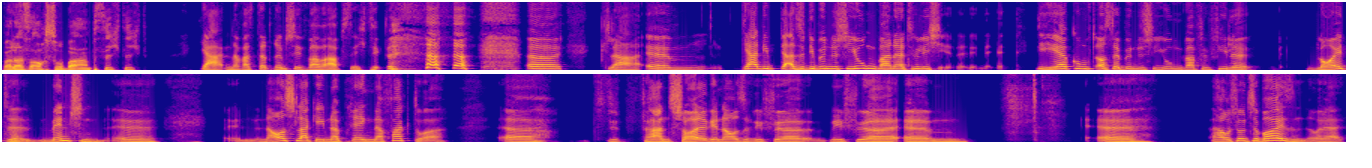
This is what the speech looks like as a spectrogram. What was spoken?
War das auch so beabsichtigt? Ja, na, was da drin steht, war beabsichtigt. äh, klar. Ähm, ja, die, also die bündische Jugend war natürlich, die Herkunft aus der bündischen Jugend war für viele Leute, Menschen, äh, ein ausschlaggebender, prägender Faktor. Äh, für Hans Scholl genauso wie für wie für ähm, äh, Haus Schulze Beusen oder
